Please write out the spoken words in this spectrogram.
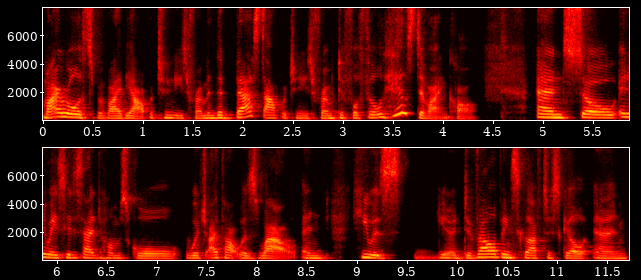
My role is to provide the opportunities for him and the best opportunities for him to fulfill his divine call. And so, anyways, he decided to homeschool, which I thought was wow. And he was, you know, developing skill after skill and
